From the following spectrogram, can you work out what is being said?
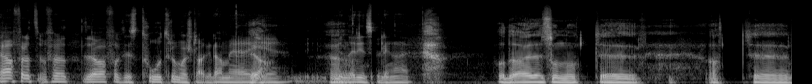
Ja, for, at, for at det var faktisk to trommeslagere med Ja. i, under innspillinga her. Og da er det sånn at, eh, at eh,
